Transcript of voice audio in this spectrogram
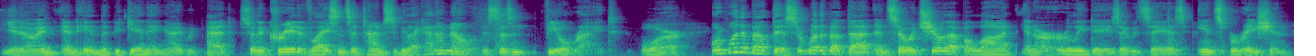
you know, and, and in the beginning I would add sort of creative license at times to be like, I don't know, this doesn't feel right. Or or what about this or what about that and so it showed up a lot in our early days i would say as inspiration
